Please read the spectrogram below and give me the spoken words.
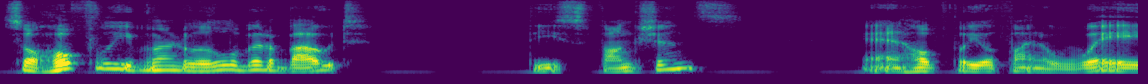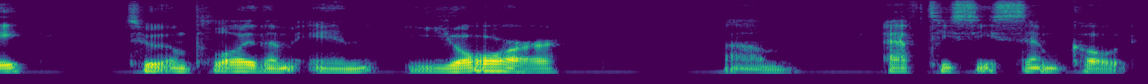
So hopefully you've learned a little bit about these functions and hopefully you'll find a way to employ them in your um, FTC SIM code.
